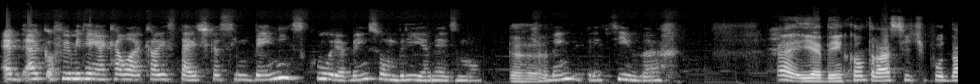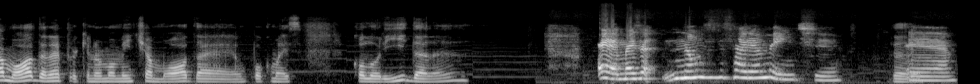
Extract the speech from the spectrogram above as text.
É, é, o filme tem aquela, aquela estética assim, bem escura, bem sombria mesmo. Uhum. Bem depressiva. É, e é bem contraste, tipo, da moda, né? Porque normalmente a moda é um pouco mais colorida, né? É, mas não necessariamente. É. é.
